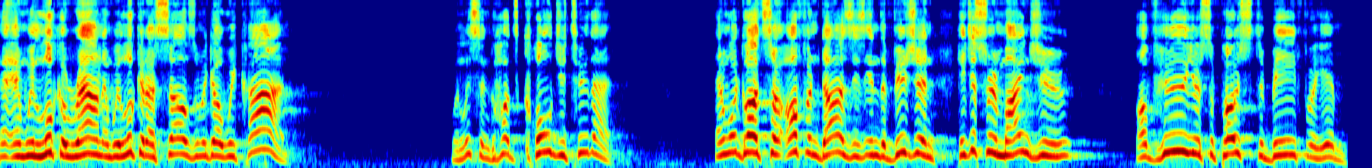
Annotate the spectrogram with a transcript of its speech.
And we look around and we look at ourselves and we go, we can't. When listen, God's called you to that. And what God so often does is in the vision, He just reminds you of who you're supposed to be for Him.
